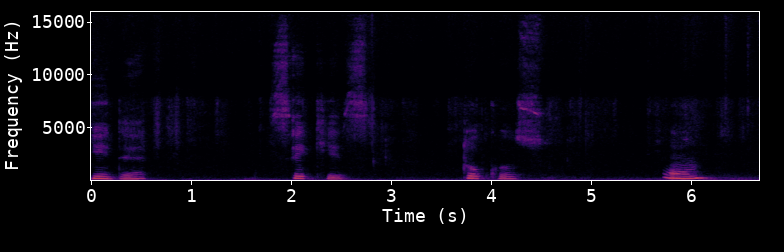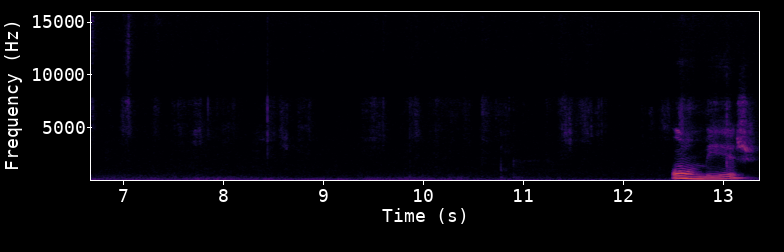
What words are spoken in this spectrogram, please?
7 8 9 10 11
